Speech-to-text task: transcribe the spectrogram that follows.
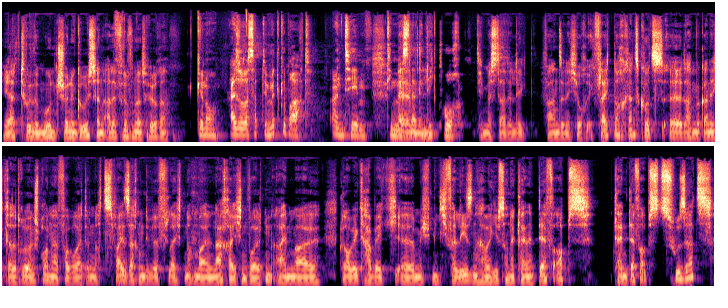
Ja, to the moon. Schöne Grüße an alle 500 Hörer. Genau. Also, was habt ihr mitgebracht an Themen? Die Messlatte Ähm, liegt hoch. Die Messlatte liegt wahnsinnig hoch. Vielleicht noch ganz kurz, äh, da haben wir gar nicht gerade drüber gesprochen in der Vorbereitung, noch zwei Sachen, die wir vielleicht nochmal nachreichen wollten. Einmal, glaube ich, habe ich äh, mich nicht verlesen habe, gibt es noch eine kleine DevOps, kleinen DevOps-Zusatz.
